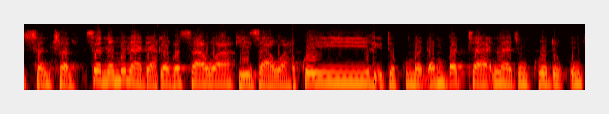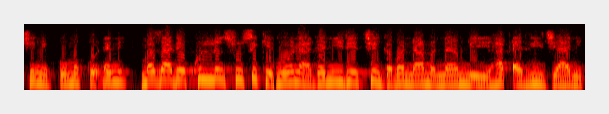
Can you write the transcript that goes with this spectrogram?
Central sannan muna da gabasawa gezawa akwai ita kuma dan batta ina jin ko da kunci ne ko makoɗa ne maza dai kullum su suke muna gani dai cin gaban namun na mai haƙa rijiya ne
